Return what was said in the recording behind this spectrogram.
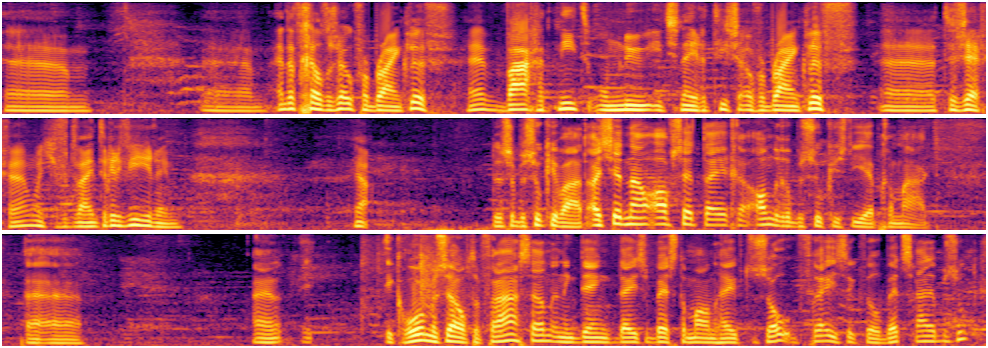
Ehm, ehm, en dat geldt dus ook voor Brian Clough. Hè. Waag het niet om nu iets negatiefs over Brian Clough te zeggen, want je verdwijnt de rivier in. Dus een bezoekje waard. Als je het nou afzet tegen andere bezoekjes die je hebt gemaakt. Uh, en ik, ik, hoor mezelf de vraag stellen en ik denk, deze beste man heeft zo vreselijk veel wedstrijden bezoekt.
